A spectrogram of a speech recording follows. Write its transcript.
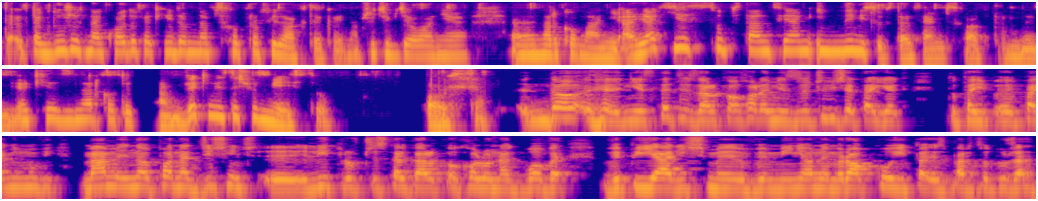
tak, tak, dużych nakładów, jakie idą na psychoprofilaktykę i na przeciwdziałanie e, narkomanii. A jak jest z substancjami, innymi substancjami psychoaktywnymi? Jak jest z narkotykami? W jakim jesteśmy miejscu? Polsce. No niestety z alkoholem jest rzeczywiście tak, jak tutaj e, pani mówi, mamy no ponad 10 e, litrów czystego alkoholu na głowę, wypijaliśmy w minionym roku i to jest bardzo duża,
